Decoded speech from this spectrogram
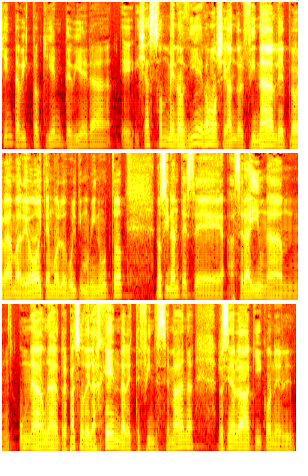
quién te ha visto, quién te viera. Eh, ya son menos 10, vamos llegando al final del programa de hoy, tenemos los últimos minutos. No sin antes eh, hacer ahí una, mm, una, una repaso de la agenda de este fin de semana. Recién hablaba aquí con el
